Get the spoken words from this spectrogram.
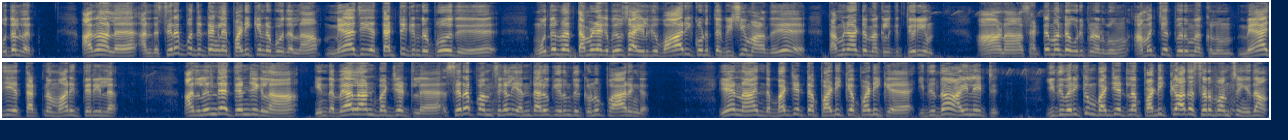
முதல்வர். அதனால் அந்த சிறப்பு திட்டங்களை படிக்கின்ற போதெல்லாம் மேஜையை தட்டுக்கின்ற போது முதல்வர் தமிழக விவசாயிகளுக்கு வாரி கொடுத்த விஷயமானது தமிழ்நாட்டு மக்களுக்கு தெரியும். ஆனால் சட்டமன்ற உறுப்பினர்களும் அமைச்சர் பெருமக்களும் மேஜையை தட்டின மாதிரி தெரியல. அதுலேருந்தே தெரிஞ்சுக்கலாம் இந்த வேளாண் பட்ஜெட்டில் சிறப்பம்சங்கள் எந்த அளவுக்கு இருந்திருக்குன்னு பாருங்கள் ஏன்னா இந்த பட்ஜெட்டை படிக்க படிக்க இதுதான் ஹைலைட்டு இது வரைக்கும் பட்ஜெட்டில் படிக்காத சிறப்பம்சம் இதான்.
